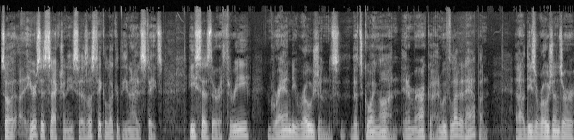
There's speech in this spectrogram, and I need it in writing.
So uh, here's his section. He says, let's take a look at the United States. He says there are three grand erosions that's going on in America, and we've let it happen. Uh, these erosions are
